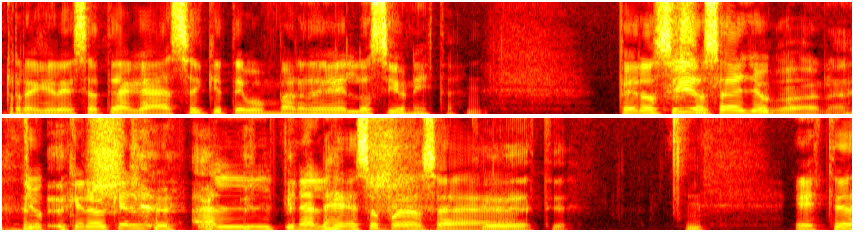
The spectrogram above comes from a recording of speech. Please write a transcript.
regrésate a Gaza y que te bombardeen los sionistas. Pero sí, o sea, yo, creo que al, al final es eso, pues, o sea, Qué bestia. este,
